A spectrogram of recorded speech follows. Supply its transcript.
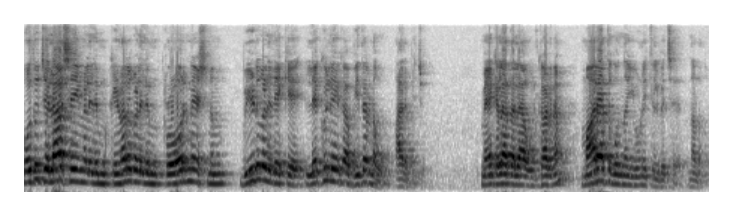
പൊതുജലാശയങ്ങളിലും കിണറുകളിലും ക്ലോറിനേഷനും വീടുകളിലേക്ക് ലഘുലേഖ വിതരണവും ആരംഭിച്ചു. മേഖലാതല ഉദ്ഘാടനം മാരാത്തുകുന്ന് യൂണിറ്റിൽ വെച്ച് നടന്നു.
